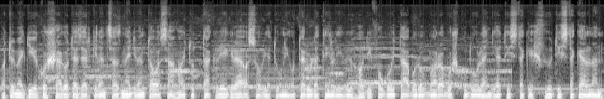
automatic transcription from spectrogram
A tömeggyilkosságot 1940 tavaszán hajtották végre a Szovjetunió területén lévő hadifogolytáborokban raboskodó lengyel tisztek és főtisztek ellen.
